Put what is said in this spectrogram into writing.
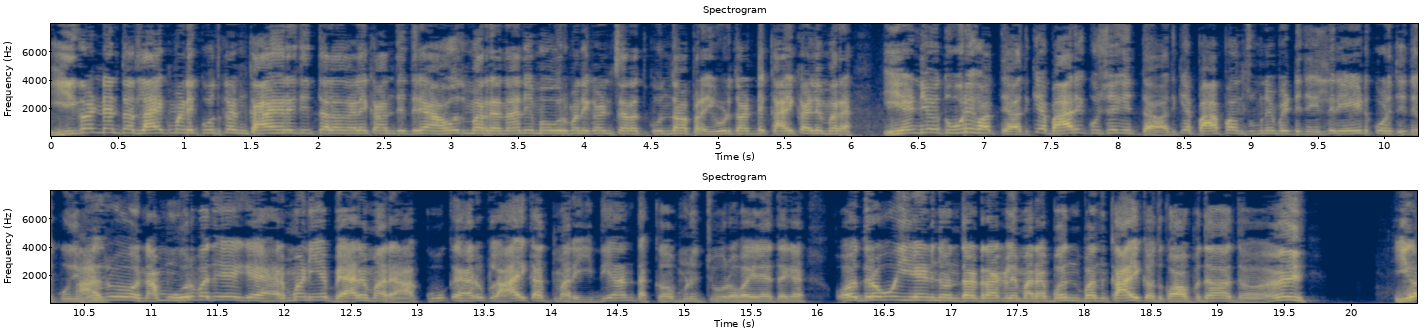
ಈಗಣ್ಣ ಅಂತ ಲೈಕ್ ಮಾಡಿ ಕೂತ್ಕೊಂಡು ಕಾಯಿ ಹರಿದಿತ್ತಲ್ಲ ನಾಳೆ ಕಾಣ್ತಿದ್ರೆ? ಹೌದ್ ಮರ್ರೆ, ನಾನು ನಿಮ್ಮ ಊರ್ ಮನೆ ಶರತ್ ಕುಂದಾಪ್ರ, ಇವಳು ದೊಡ್ಡ ಕಾಯಿ ಕಳ್ಳಿ ಮರ ಈ ಎಣ್ಣೆ ಇವತ್ತು ಊರಿಗೆ ಹೊತ್ತೆ ಅದಕ್ಕೆ ಬಾರಿ ಖುಷಿಯಾಗಿತ್ತ. ಅದಕ್ಕೆ ಪಾಪ ಅಂತ ಸುಮ್ಮನೆ ಬಿಟ್ಟಿದೆ ಇಲ್ಲಿ ಏಡ್ ಕೊಡ್ತಿದ್ದೆ ಕೂದಿ ಆದ್ರೂ ನಮ್ಮ ಊರ್ ಬದಿಗೆ ಹರ್ಮಣಿಯೇ ಬೇರೆ ಮಾರೆ ಆ ಕೂಕ ಹೆರಕ್ ಲಾಯ್ಕ್ ಆತ್ ಮಾರಿ ಇದೆಯಾ ಅಂತ ಕಬ್ಬಣ ಚೂರು ಹೊಯ್ಲೆತೆಗೆ ಹೋದ್ರವು ಈ ಎಣ್ಣೆ ಒಂದ್ ದಡ್ರಾಗ್ಲಿ ಮರ ಬಂದ್ ಬಂದ್ ಕಾಯಿ ಕದ್ಕೊ ಹಬ್ಬದ ಈಗ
